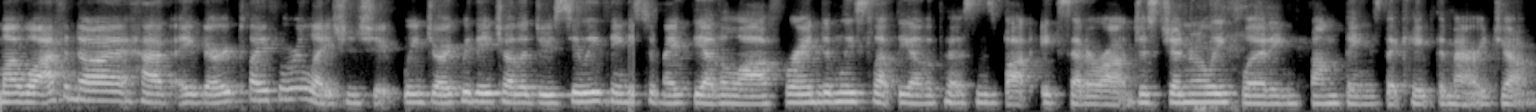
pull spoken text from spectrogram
My wife and I have a very playful relationship. We joke with each other, do silly things to make the other laugh, randomly slap the other person's butt, etc. Just generally flirting, fun things that keep the marriage young.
